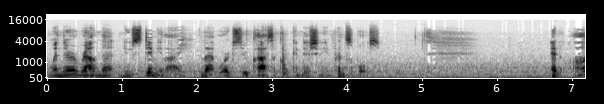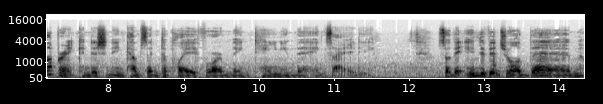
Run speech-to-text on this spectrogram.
when they're around that new stimuli. And that works through classical conditioning principles. And operant conditioning comes into play for maintaining the anxiety. So the individual then,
